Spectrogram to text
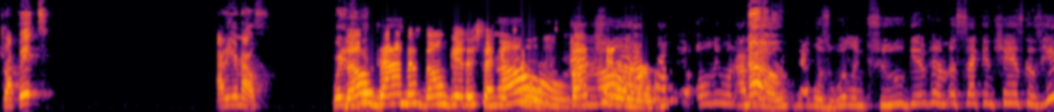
drop it out of your mouth no, diamonds don't get a second no, chance. No. I'm probably the only one out no. of the group that was willing to give him a second chance because he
